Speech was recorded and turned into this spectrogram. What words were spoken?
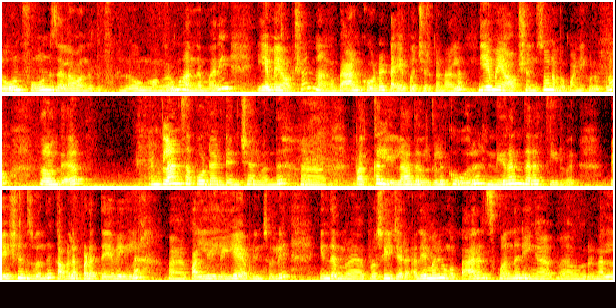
லோன் ஃபோன்ஸ் எல்லாம் வாங்குறதுக்கு லோன் வாங்குறோமோ அந்த மாதிரி இஎம்ஐ ஆப்ஷன் நாங்கள் பேங்க்கோட டைப் வச்சுருக்கனால இஎம்ஐ ஆப்ஷன்ஸும் நம்ம பண்ணி கொடுக்குறோம். ஸோ வந்து இம்ப்ளான்ட் சப்போர்ட்டட் டென்ச்சர் வந்து பற்கள் இல்லாதவர்களுக்கு ஒரு நிரந்தர தீர்வு. பேஷண்ட்ஸ் வந்து கவலைப்பட தேவையில்லை அஹ், இல்லையே அப்படின்னு சொல்லி இந்த ப்ரொசீஜர் அதே மாதிரி உங்கள் பேரண்ட்ஸ்க்கு வந்து நீங்கள் ஒரு நல்ல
